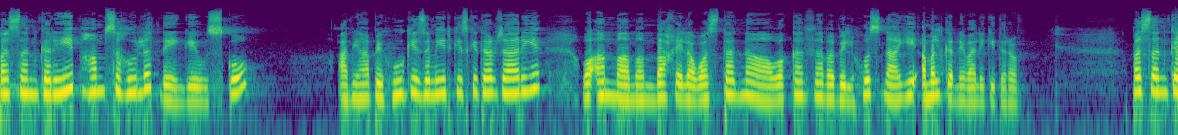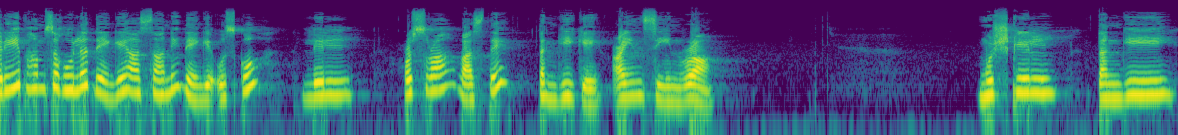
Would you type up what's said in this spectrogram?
पसन करीब हम सहूलत देंगे उसको। अब यहाँ पे हु की जमीर किसकी तरफ़ जा रही है? वह अम्मा वस्तगना व बिल हुसना ये अमल करने वाले की तरफ़। बस करीब हम सहूलत देंगे, आसानी देंगे उसको लिल उसरा वास्ते तंगी के, आइन सीन रा। मुश्किल, तंगी,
